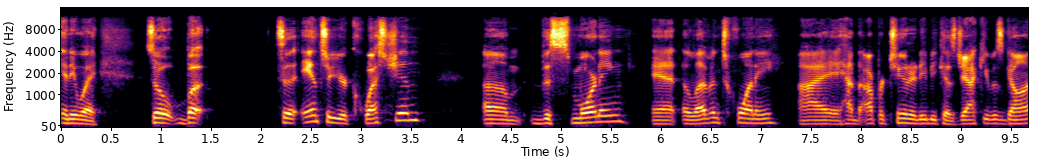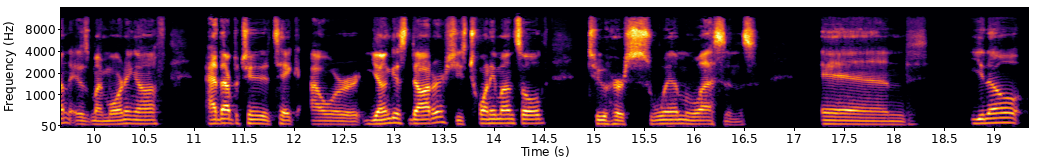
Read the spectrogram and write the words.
Anyway, so but to answer your question, um, this morning at 11:20, I had the opportunity because Jackie was gone. It was my morning off. I had the opportunity to take our youngest daughter, she's 20 months old, to her swim lessons. And you know,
